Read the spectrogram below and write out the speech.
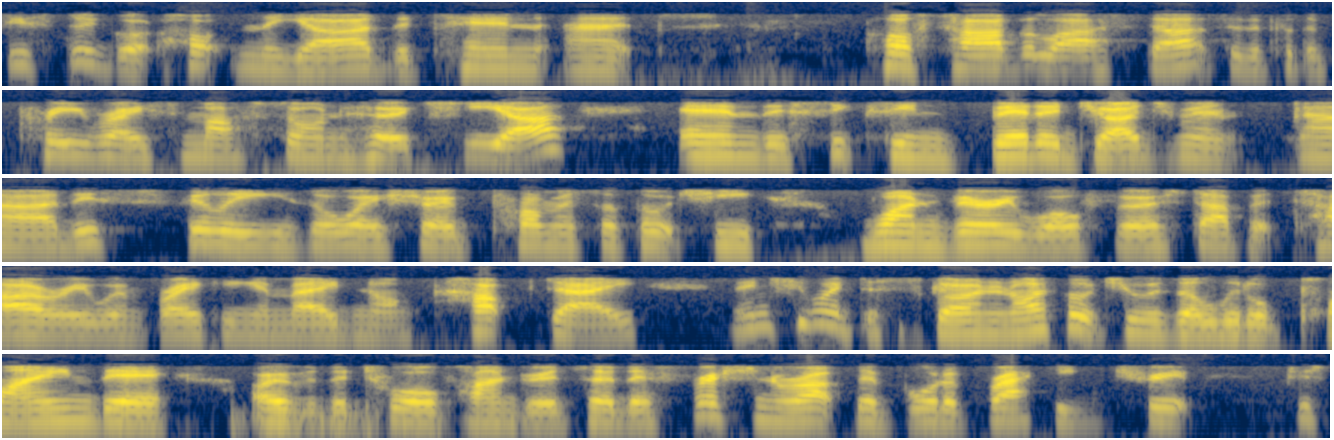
sister got hot in the yard, the 10 at Coffs Harbour last start. So they put the pre-race muffs on her here and the six in better judgment. Uh, this filly has always showed promise. I thought she won very well first up at Taree when breaking a maiden on Cup Day. Then she went to Scone, and I thought she was a little plain there over the 1200. So they're freshened her up. They've bought a bracking trip. Just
